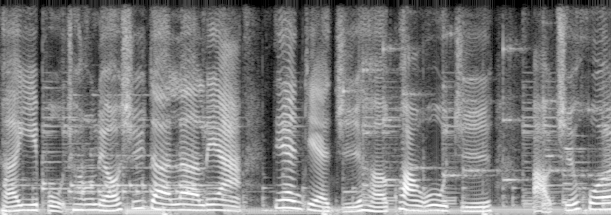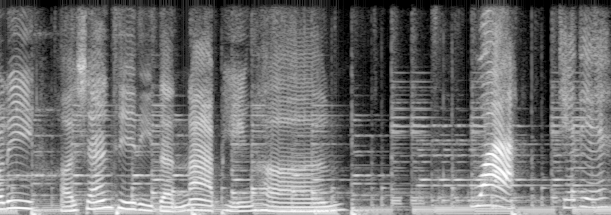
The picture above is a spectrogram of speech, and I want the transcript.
可以补充流失的热量、电解质和矿物质，保持活力和身体里的钠平衡。哇，甜甜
